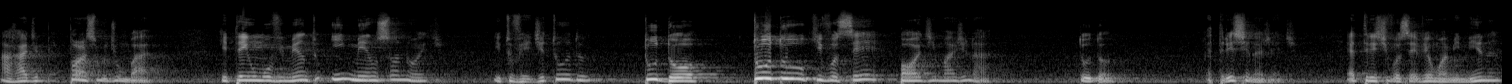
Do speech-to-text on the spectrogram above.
a rádio é bem próximo de um bar, que tem um movimento imenso à noite. E tu vê de tudo, tudo, tudo o que você pode imaginar. Tudo. É triste, né, gente? É triste você ver uma menina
